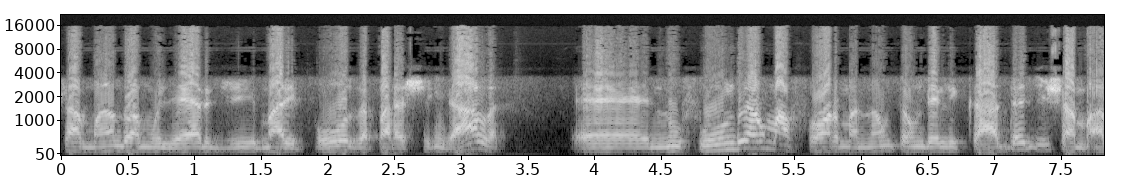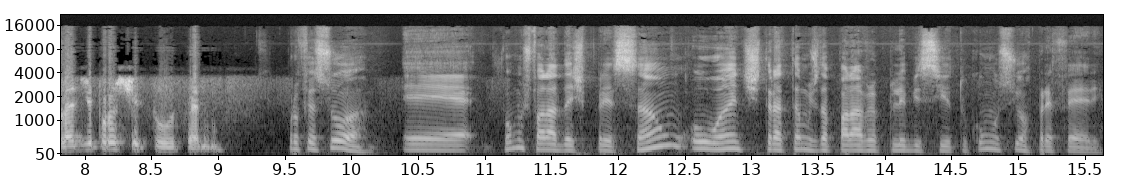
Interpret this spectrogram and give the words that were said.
chamando a mulher de mariposa para xingá-la. É, no fundo, é uma forma não tão delicada de chamá-la de prostituta. Né? Professor, é, vamos falar da expressão ou antes tratamos da palavra plebiscito? Como o senhor prefere?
